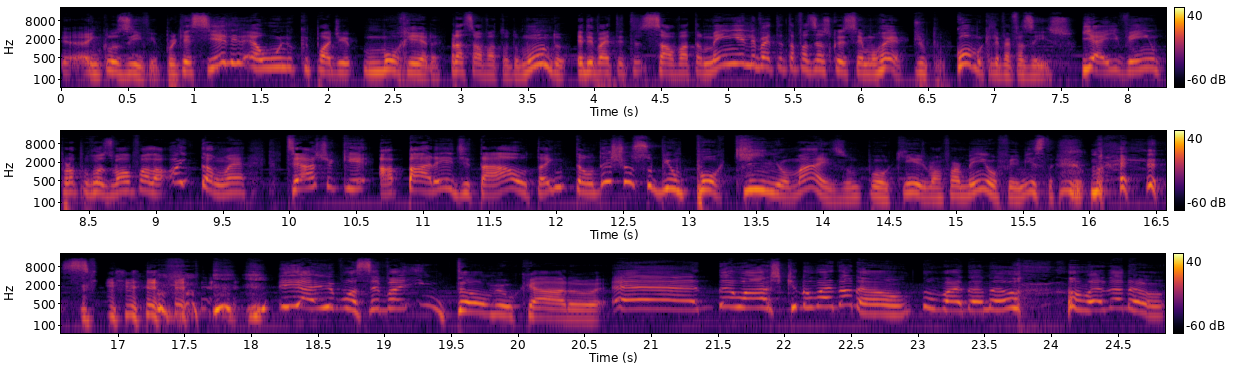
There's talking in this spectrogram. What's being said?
eh, inclusive, porque se ele é o único que pode morrer pra salvar todo mundo, ele vai tentar salvar também e ele vai tentar fazer as coisas sem morrer. Tipo, como que ele vai fazer isso? E aí vem o próprio Rosval falar: "Ó, então é, você acha que a parede tá alta? Então deixa eu subir um pouquinho mais, um pouquinho de uma forma bem eufemista, mas e aí você vai, então, meu caro, é. Eu acho que não vai dar, não. Não vai dar, não. Não vai dar, não.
